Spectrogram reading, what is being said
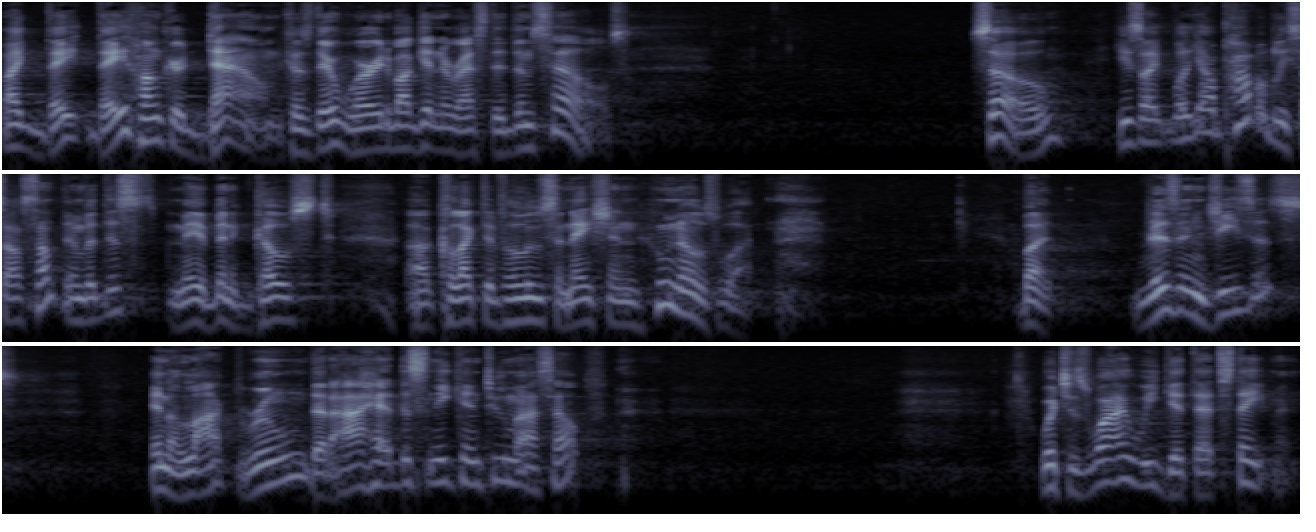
Like they, they hunkered down because they're worried about getting arrested themselves. So he's like, Well, y'all probably saw something, but this may have been a ghost, a collective hallucination, who knows what. But risen Jesus in a locked room that I had to sneak into myself, which is why we get that statement.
